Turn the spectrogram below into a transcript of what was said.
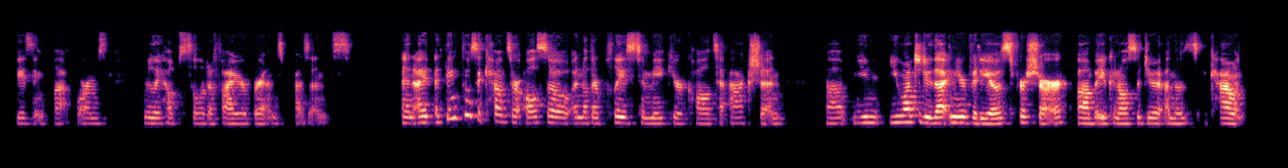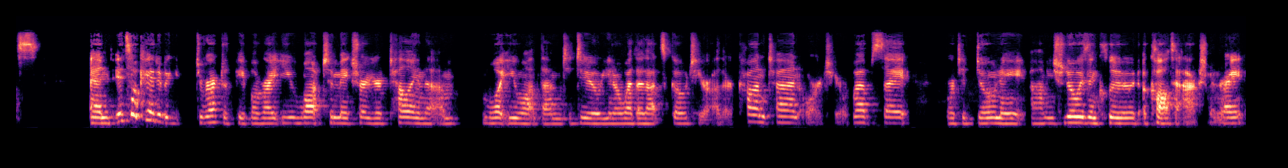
facing platforms really helps solidify your brand's presence. And I, I, think those accounts are also another place to make your call to action. Uh, you, you want to do that in your videos for sure, um, but you can also do it on those accounts. And it's okay to be direct with people, right? You want to make sure you're telling them what you want them to do, you know, whether that's go to your other content or to your website or to donate. Um, you should always include a call to action, right?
